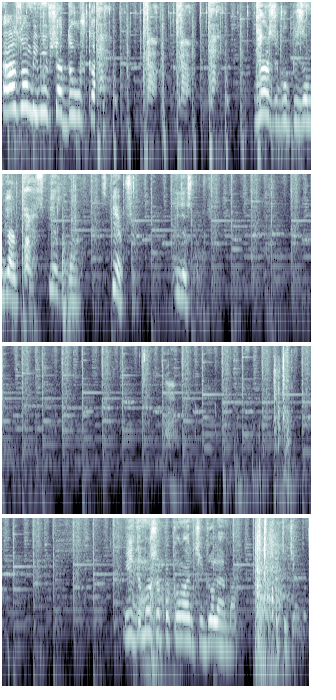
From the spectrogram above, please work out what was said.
A zombie mnie wsiadł do łóżka! Masz głupi zombiaku, spierdol, spieprzę. Idę spać. Idę, muszę pokonać golema. O ty dziado.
